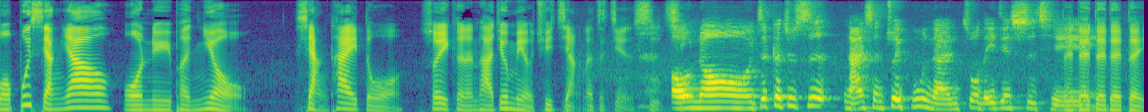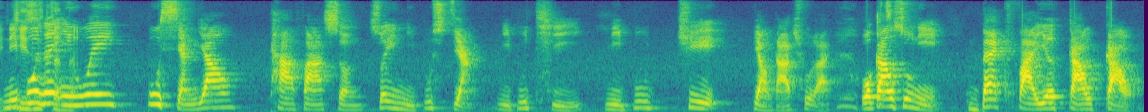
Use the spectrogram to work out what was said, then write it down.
我不想要我女朋友想太多，所以可能他就没有去讲了这件事情。Oh no，这个就是男生最不能做的一件事情。对对对对对，你不能因为不想要它发生，所以你不讲、你不提、你不去表达出来。我告诉你，backfire 高高，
